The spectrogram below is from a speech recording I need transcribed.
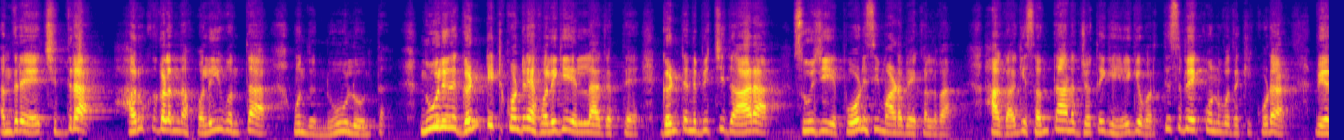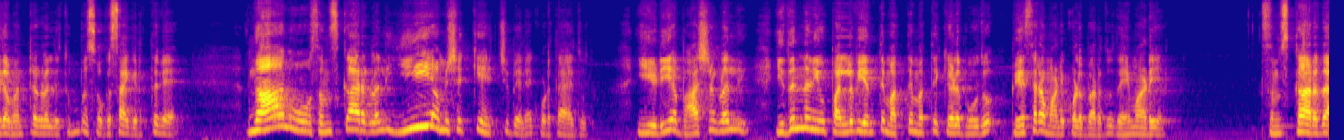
ಅಂದರೆ ಛಿದ್ರ ಹರುಕುಗಳನ್ನು ಹೊಲೆಯುವಂಥ ಒಂದು ನೂಲು ಅಂತ. ನೂಲಿನ ಗಂಟಿಟ್ಕೊಂಡ್ರೆ ಹೊಲಿಗೆ ಎಲ್ಲಾಗತ್ತೆ. ಗಂಟನ್ನು ಬಿಚ್ಚಿದ ದಾರ ಸೂಜಿ ಪೋಣಿಸಿ ಮಾಡಬೇಕಲ್ವ? ಹಾಗಾಗಿ ಸಂತಾನದ ಜೊತೆಗೆ ಹೇಗೆ ವರ್ತಿಸಬೇಕು ಅನ್ನುವುದಕ್ಕೆ ಕೂಡ ವೇದ ಮಂತ್ರಗಳಲ್ಲಿ ತುಂಬ ಸೊಗಸಾಗಿರ್ತವೆ. ನಾನು ಸಂಸ್ಕಾರಗಳಲ್ಲಿ ಈ ಅಂಶಕ್ಕೆ ಹೆಚ್ಚು ಬೆಲೆ ಕೊಡ್ತಾ ಇದ್ದು, ಈ ಇಡೀ ಭಾಷಣಗಳಲ್ಲಿ ಇದನ್ನು ನೀವು ಪಲ್ಲವಿಯಂತೆ ಮತ್ತೆ ಮತ್ತೆ ಕೇಳಬಹುದು. ಬೇಸರ ಮಾಡಿಕೊಳ್ಳಬಾರದು, ದಯಮಾಡಿ. ಸಂಸ್ಕಾರದ,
